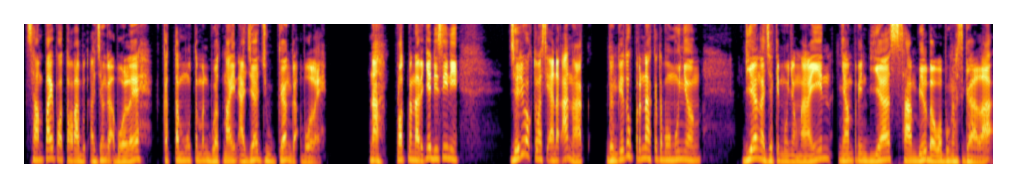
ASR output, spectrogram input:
sampai potong rambut aja nggak boleh, ketemu temen buat main aja juga nggak boleh. Nah, plot menariknya di sini. Jadi waktu masih anak-anak, Gangte tuh pernah ketemu Munyong. Dia ngajakin Munyong main, nyamperin dia sambil bawa bunga segala,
